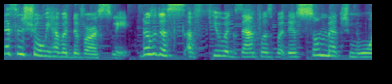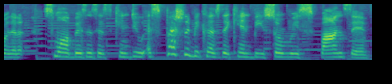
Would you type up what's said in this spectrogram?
let's ensure we have a diverse slate. Those are just a few examples, but there's so much more that small businesses can do, especially because they can be so responsive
